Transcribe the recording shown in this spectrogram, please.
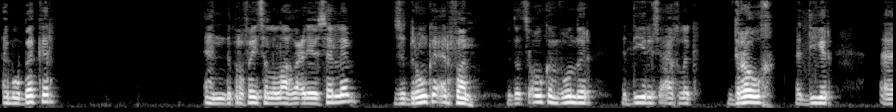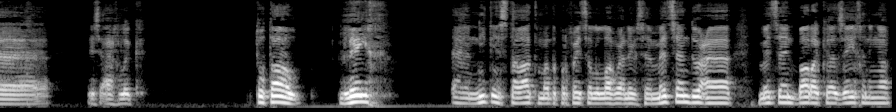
Abu Bakr en de profeet sallallahu alayhi wasallam, ze dronken ervan. Dus dat is ook een wonder. Het dier is eigenlijk droog. Het dier uh, is eigenlijk totaal leeg en niet in staat. Maar de profeet sallallahu alayhi wasallam met zijn dua, met zijn baraka, zegeningen,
